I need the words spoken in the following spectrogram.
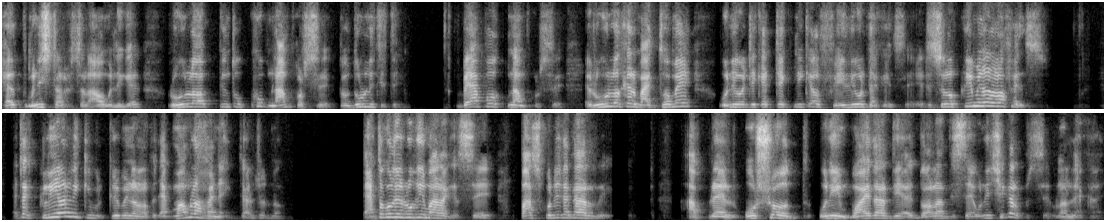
হেলথ মিনিস্টার হচ্ছিল আওয়ামী লীগের, রুহুল হক কিন্তু খুব নাম করছে দুর্নীতিতে, ব্যাপক নাম করছে। রুহুল হকের মাধ্যমে উনি ওইটাকে টেকনিক্যাল ফেলিওর দেখাইছে। এটা ছিল ক্রিমিনাল অফেন্স এটা ক্লিয়ারলি ক্রিমিনাল অফেন্স এক মামলা হয় নাই তার জন্য। এতগুলি রুগী মারা গেছে। পাঁচ কোটি টাকার আপনার ওষুধ উনি ময়দার দিয়ে ডলার দিচ্ছে উনি স্বীকার করছে ওনার লেখায়।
